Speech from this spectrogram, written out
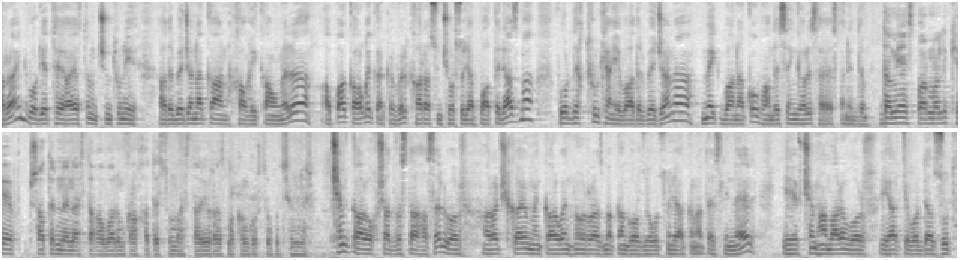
առայն, որ եթե Հայաստանը չընդունի ադրբեջանական խաղի կանոնները, ապա կարող է կրկնվել 44 օրյա պատերազմը, որտեղ Թուրքիան եւ Ադրբեջանը մեկ բանակով հանդես են գալիս Հայաստանի դեմ։ Դա միայն սպառնալիք է, շատերն են այս տաղավարում կանխատեսում այս տարի ռազմական գործողություններ։ Չեմ կարող շատ վստահ ասել, որ առաջիկայում մենք կարող ենք նոր ռազմական գործողությունների ականատես լինել, եւ չեմ համարում, որ իհարկե որ դա զուտ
